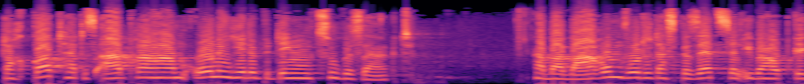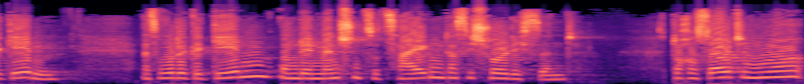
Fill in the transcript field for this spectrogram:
Doch Gott hat es Abraham ohne jede Bedingung zugesagt. Aber warum wurde das Gesetz denn überhaupt gegeben? Es wurde gegeben, um den Menschen zu zeigen, dass sie schuldig sind. Doch es sollte nur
